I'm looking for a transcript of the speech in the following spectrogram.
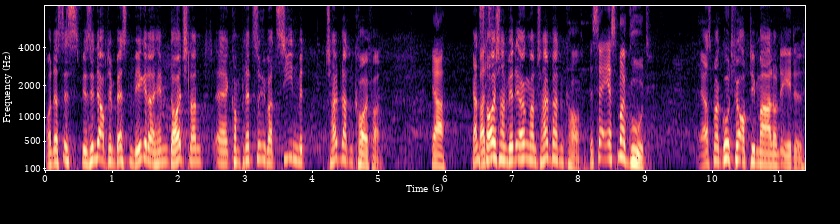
Und das ist, wir sind ja auf dem besten Wege dahin, Deutschland äh, komplett zu überziehen mit Schallplattenkäufern. Ja. Ganz Was? Deutschland wird irgendwann Schallplatten kaufen. Das ist ja erstmal gut. Erstmal gut für Optimal und Edel.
